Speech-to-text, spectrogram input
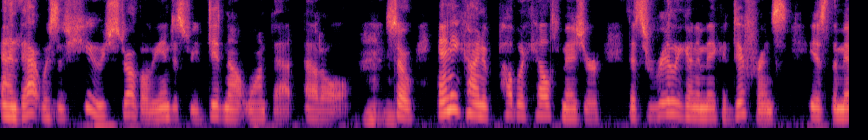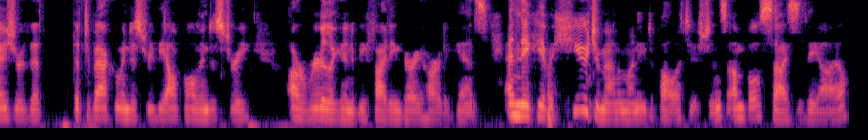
And that was a huge struggle. The industry did not want that at all. Mm-mm. So, any kind of public health measure that's really going to make a difference is the measure that the tobacco industry, the alcohol industry, are really going to be fighting very hard against. And they give a huge amount of money to politicians on both sides of the aisle.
